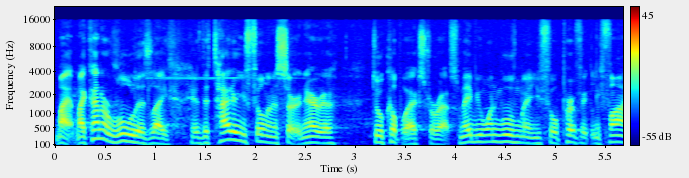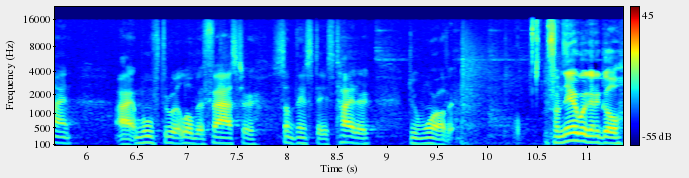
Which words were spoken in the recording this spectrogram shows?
My, my kind of rule is like, if the tighter you feel in a certain area, do a couple extra reps. Maybe one movement you feel perfectly fine. All right, move through it a little bit faster. Something stays tighter, do more of it. From there, we're gonna go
